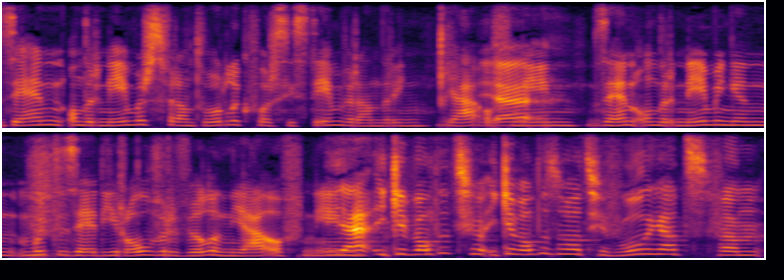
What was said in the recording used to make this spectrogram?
Zijn ondernemers verantwoordelijk voor systeemverandering? Ja of nee? Zijn ondernemingen, moeten zij die rol vervullen? Ja of nee? Ja, ik heb altijd, ik heb altijd zo het gevoel gehad van,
